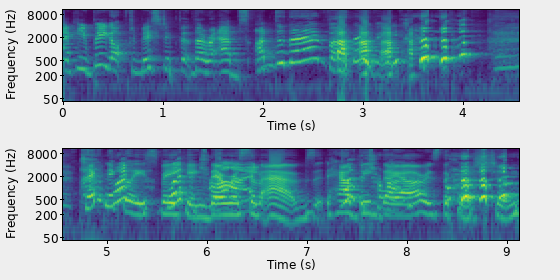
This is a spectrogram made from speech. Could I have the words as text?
like you're being optimistic that there are abs under there, but maybe. Technically a speaking, there were some abs. How big they are is the question.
